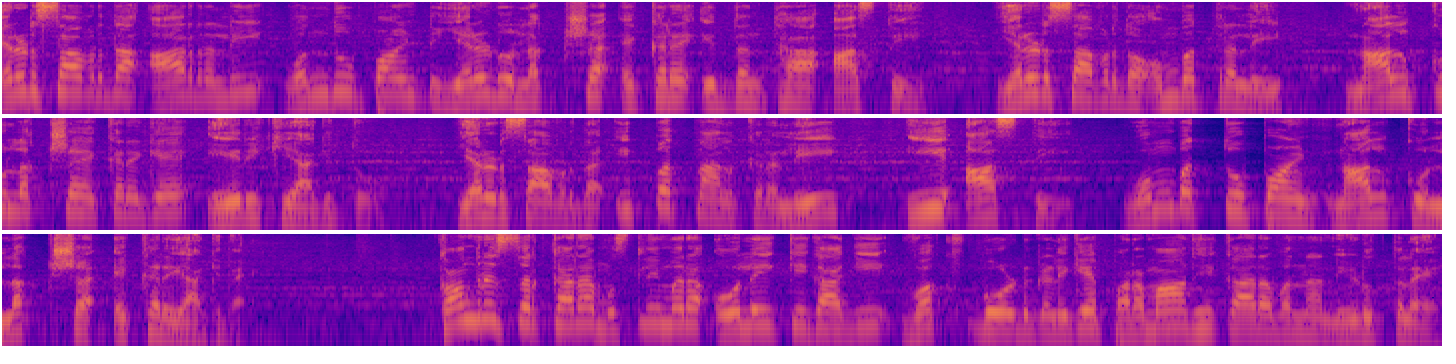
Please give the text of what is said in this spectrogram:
ಎರಡು ಸಾವಿರದ ಆರರಲ್ಲಿ ಒಂದು ಪಾಯಿಂಟ್ ಎರಡು ಲಕ್ಷ ಎಕರೆ ಇದ್ದಂತಹ ಆಸ್ತಿ ಎರಡು ಸಾವಿರದ ಒಂಬತ್ತರಲ್ಲಿ ನಾಲ್ಕು ಲಕ್ಷ ಎಕರೆಗೆ ಏರಿಕೆಯಾಗಿತ್ತು. ಎರಡು ಸಾವಿರದ ಇಪ್ಪತ್ನಾಲ್ಕರಲ್ಲಿ ಈ ಆಸ್ತಿ ಒಂಬತ್ತು ಪಾಯಿಂಟ್ ನಾಲ್ಕು ಲಕ್ಷ ಎಕರೆಯಾಗಿದೆ. ಕಾಂಗ್ರೆಸ್ ಸರ್ಕಾರ ಮುಸ್ಲಿಮರ ಓಲೈಕೆಗಾಗಿ ವಕ್ಫ್ ಬೋರ್ಡ್ಗಳಿಗೆ ಪರಮಾಧಿಕಾರವನ್ನು ನೀಡುತ್ತಲೇ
